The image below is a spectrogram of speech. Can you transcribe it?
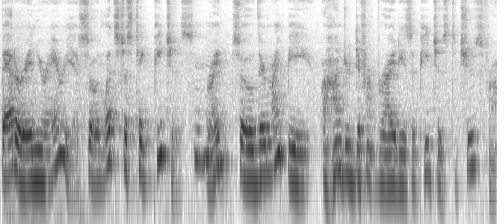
better in your area. So let's just take peaches, mm-hmm. right? So there might be a hundred different varieties of peaches to choose from.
